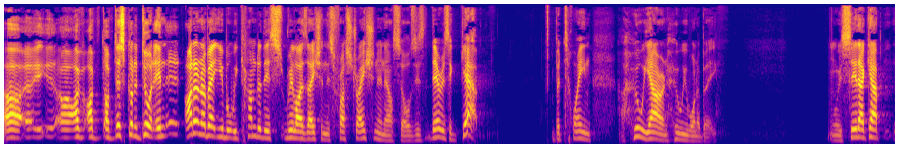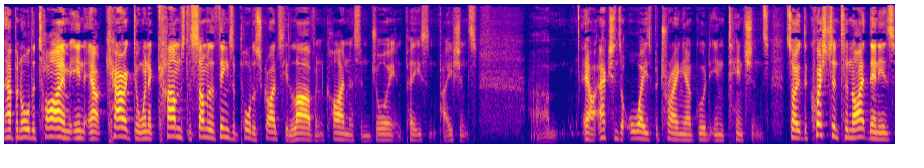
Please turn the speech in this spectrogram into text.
uh, uh, I've, I've, I've just got to do it. And I don't know about you, but we come to this realization, this frustration in ourselves is there is a gap between uh, who we are and who we want to be. And we see that gap happen all the time in our character when it comes to some of the things that Paul describes here love and kindness and joy and peace and patience. Um, our actions are always betraying our good intentions. So the question tonight then is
